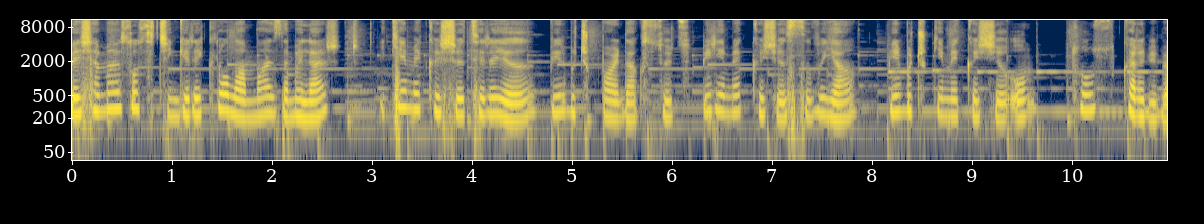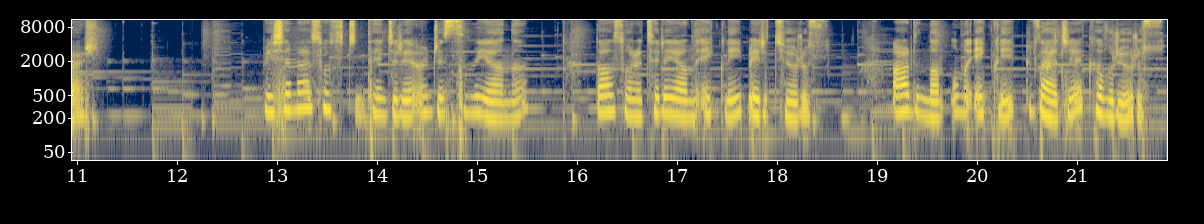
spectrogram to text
Beşamel sos için gerekli olan malzemeler 2 yemek kaşığı tereyağı, 1,5 bardak süt, 1 yemek kaşığı sıvı yağ, 1,5 yemek kaşığı un, tuz, karabiber. Beşamel sos için tencereye önce sıvı yağını, daha sonra tereyağını ekleyip eritiyoruz. Ardından unu ekleyip güzelce kavuruyoruz.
